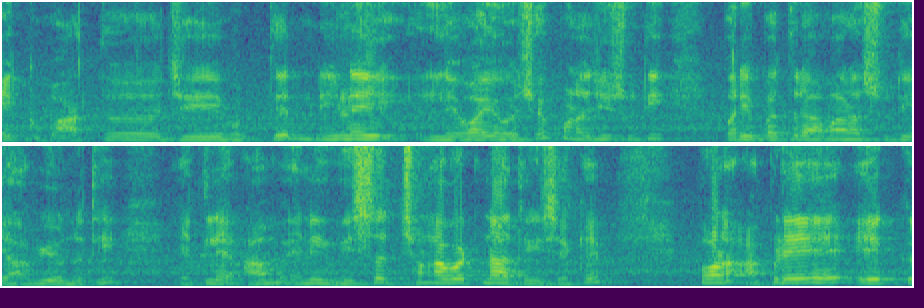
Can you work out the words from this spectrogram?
એક વાત જે વખતે નિર્ણય લેવાયો છે, પણ હજી સુધી પરિપત્ર અમારા સુધી આવ્યો નથી. એટલે આમ એની વિશદ છણાવટ ના થઈ શકે. પણ આપણે એક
